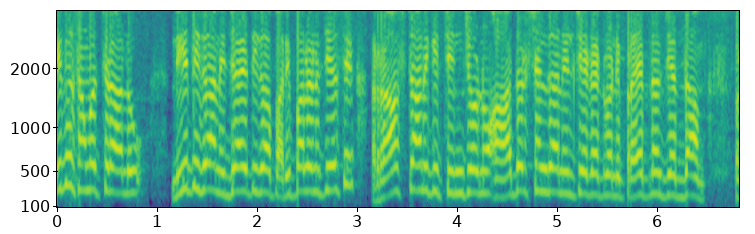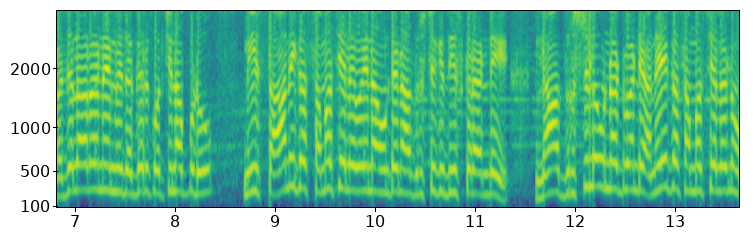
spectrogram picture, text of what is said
ఐదు సంవత్సరాలు నీతిగా నిజాయితీగా పరిపాలన చేసి రాష్ట్రానికి చించోను ఆదర్శంగా నిలిచేటటువంటి ప్రయత్నం చేద్దాం. ప్రజలారా నేను మీ దగ్గరకు వచ్చినప్పుడు మీ స్థానిక సమస్యలు ఏవైనా ఉంటే నా దృష్టికి తీసుకురండి. నా దృష్టిలో ఉన్నటువంటి అనేక సమస్యలను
